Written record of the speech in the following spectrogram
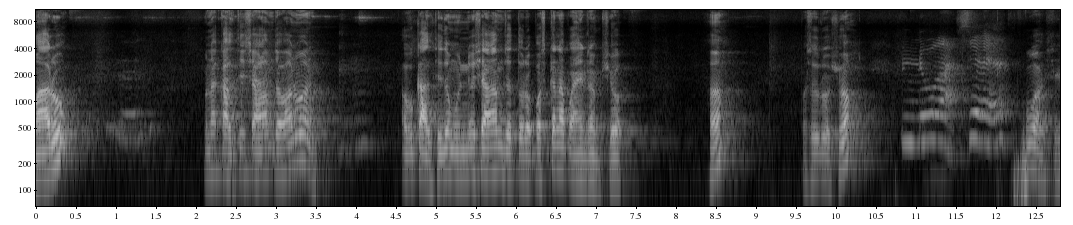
મારું? મને કાલથી શાળામાં જવાનું હોય ને? હવે કાલથી તો મુન્યો શાળામાં જતો રહો કના પાસે રમશો. હા? પછી રોશો? શું આવશે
